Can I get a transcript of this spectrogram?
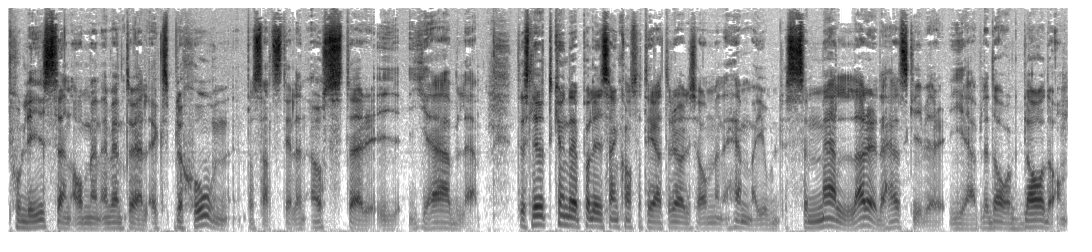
polisen om en eventuell explosion på stadsdelen Öster i Gävle. Till slut kunde polisen konstatera att det rörde sig om en hemmagjord smällare. Det här skriver Gävle Dagblad om.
